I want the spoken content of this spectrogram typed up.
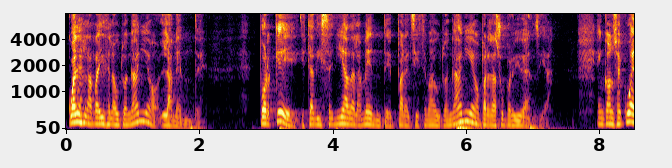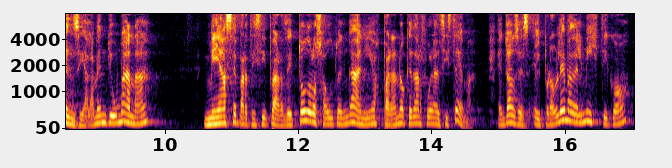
¿Cuál es la raíz del autoengaño? La mente. ¿Por qué está diseñada la mente para el sistema de autoengaño o para la supervivencia? En consecuencia, la mente humana me hace participar de todos los autoengaños para no quedar fuera del sistema. Entonces, el problema del místico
